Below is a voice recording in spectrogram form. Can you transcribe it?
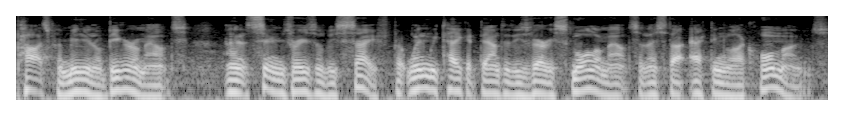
parts per million or bigger amounts, and it seems reasonably safe. But when we take it down to these very small amounts and they start acting like hormones,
